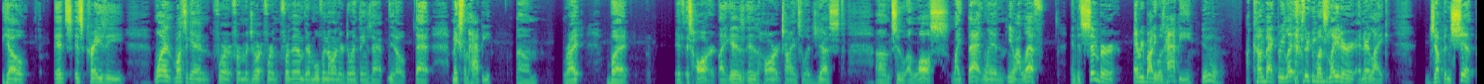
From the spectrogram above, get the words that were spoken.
yo, it's it's crazy. One once again for for major for for them, they're moving on. They're doing things that you know that makes them happy, um, right? But it's it's hard. Like it is it is hard trying to adjust um, to a loss like that. When you know I left in December, everybody was happy. Yeah I come back three three months later, and they're like jumping ship.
